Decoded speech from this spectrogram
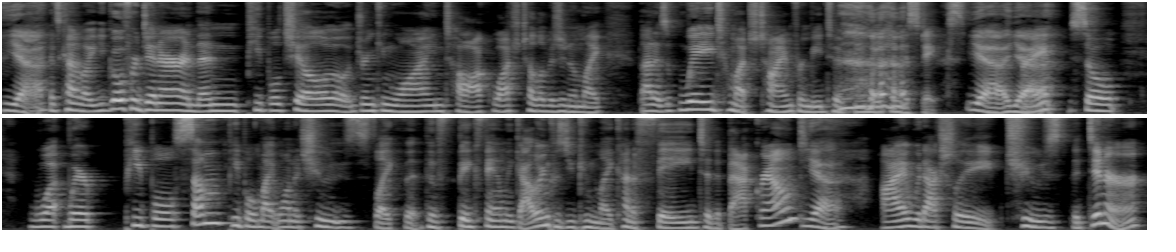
yeah. It's kind of like you go for dinner and then people chill, drinking wine, talk, watch television. I'm like, that is way too much time for me to be making mistakes. Yeah. Yeah. Right. So, what, where people, some people might want to choose like the, the big family gathering because you can like kind of fade to the background. Yeah. I would actually choose the dinner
